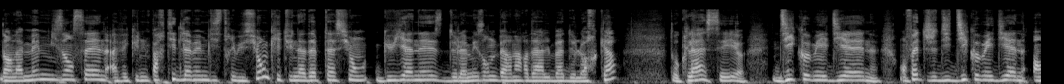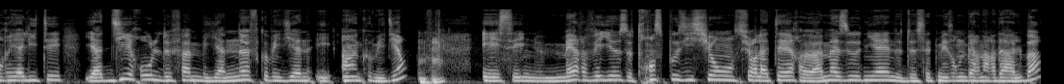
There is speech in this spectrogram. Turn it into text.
dans la même mise en scène avec une partie de la même distribution, qui est une adaptation guyanaise de la maison de Bernarda Alba de Lorca. Donc là, c'est euh, dix comédiennes. En fait, je dis dix comédiennes. En réalité, il y a dix rôles de femmes, mais il y a neuf comédiennes et un comédien. Mhm. Et c'est une merveilleuse transposition sur la terre euh, amazonienne de cette maison de Bernarda Alba.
